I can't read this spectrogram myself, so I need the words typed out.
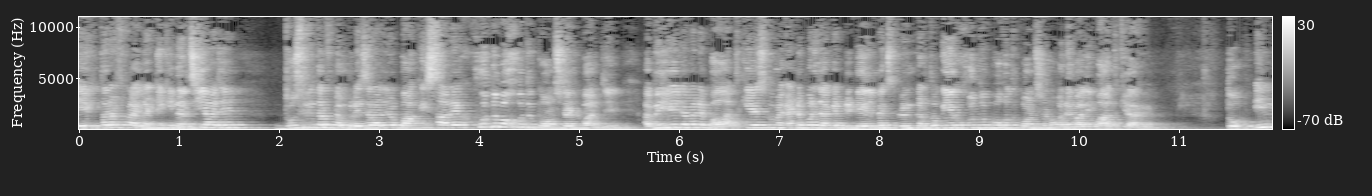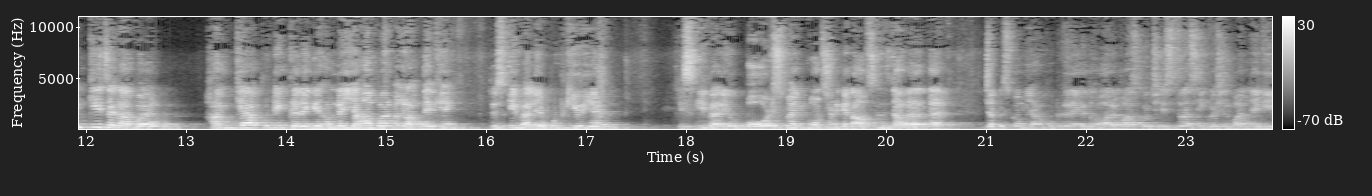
एक तरफ़ काइनेटिक एनर्जी आ जाए, दूसरी तरफ़ टेम्परेचर आ जाए बाकी सारे खुद ब खुद कांस्टेंट बन जाए। अभी ये जो मैंने बात की है, इसको मैं एंड पर जाकर डिटेल में एक्सप्लेन करता हूँ कि ये खुद ब खुद कांस्टेंट होने वाली बात क्या है। तो इनकी जगह पर हम क्या पुटिंग करेंगे? हमने यहाँ पर, अगर आप देखें तो इसकी वैल्यू पुट की हुई है। इसकी वैल्यू बोर्ड्समैन कांस्टेंट के नाम से जाना जाता है। जब इसको हम यहाँ पुट करेंगे तो हमारे पास कुछ इस तरह से इक्वेशन बन जाएगी।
